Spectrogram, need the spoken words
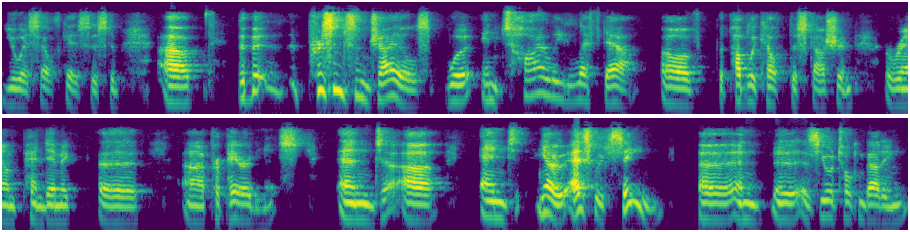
US healthcare system, the, prisons and jails were entirely left out of the public health discussion around pandemic uh, uh, preparedness. And, uh, and, you know, as we've seen, uh, and uh, as you were talking about in,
